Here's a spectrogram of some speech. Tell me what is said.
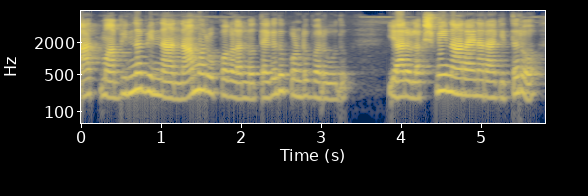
ಆತ್ಮ ಭಿನ್ನ ಭಿನ್ನ ನಾಮರೂಪಗಳನ್ನು ತೆಗೆದುಕೊಂಡು ಬರುವುದು. ಯಾರು ಲಕ್ಷ್ಮೀನಾರಾಯಣರಾಗಿದ್ದರೋ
